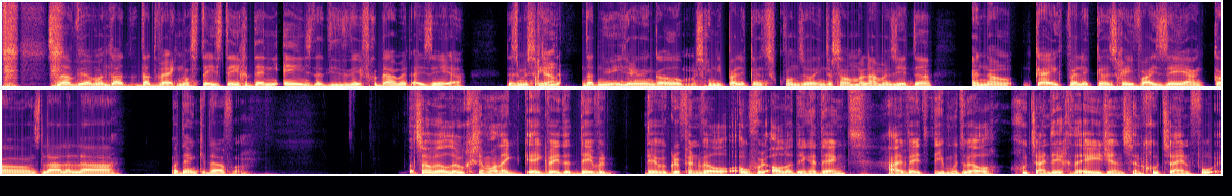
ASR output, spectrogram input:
Snap je? Want dat, dat werkt nog steeds tegen Danny Ainge dat hij dit heeft gedaan met Isaiah. Dus misschien Ja. dat nu iedereen denkt, oh, misschien die Pelicans vonden ze wel interessant, maar laat maar zitten. En nou, kijk, Pelicans geven Isaiah een kans, la la la. Wat denk je daarvan? Dat zou wel logisch zijn, want ik, ik weet dat David, David Griffin wel over alle dingen denkt. Hij weet dat je moet wel goed zijn tegen de agents en goed zijn voor,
